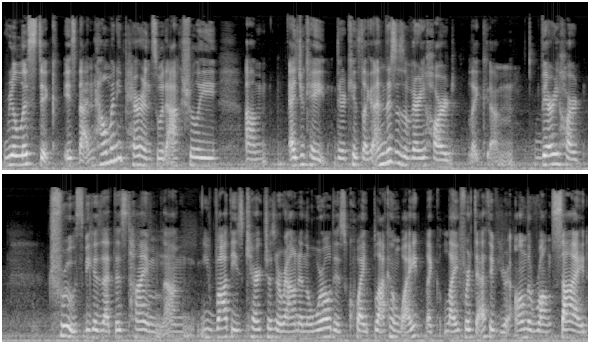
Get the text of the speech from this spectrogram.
realistic is that? And how many parents would actually um, educate their kids like that. And this is a very hard, like, um, very hard truth because at this time um, you brought these characters around and the world is quite black and white like life or death if you're on the wrong side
